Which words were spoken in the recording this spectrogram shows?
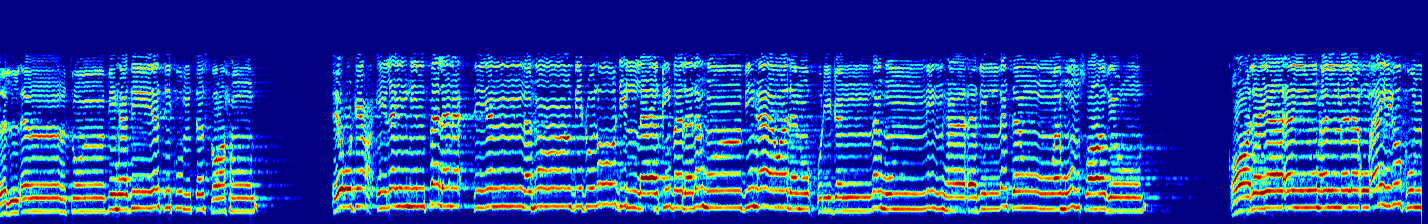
بل أنتم بهديتكم تفرحون ارجع إليهم فلنأتينهم بجنود لا قبل لهم بها ولنخرجنهم منها أذلة وهم صاغرون قال يا أيها الملأ أيكم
